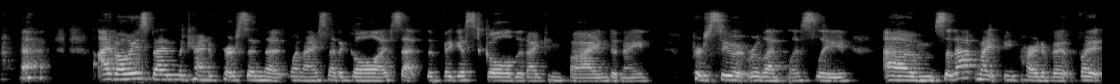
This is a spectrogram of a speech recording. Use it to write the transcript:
I've always been the kind of person that when I set a goal, I set the biggest goal that I can find and I pursue it relentlessly. Um, so that might be part of it. But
